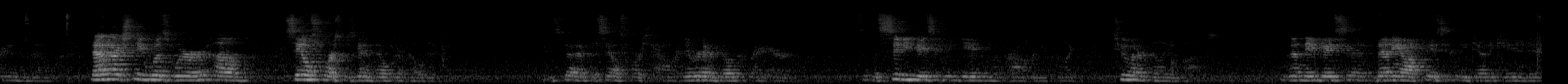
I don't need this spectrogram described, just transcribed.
right in the middle. That actually was where, um, Salesforce was gonna build their building. Instead of the Salesforce Tower. They were gonna build it right here. So the city basically gave them the property for like two hundred million bucks. And then they basically, Benioff basically dedicated it,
